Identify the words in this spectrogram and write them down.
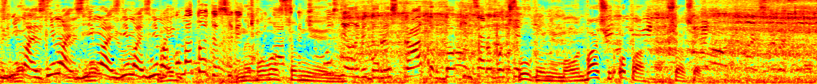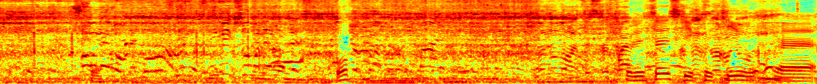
Знімай, знімай, знімай, знімай, знімай. Коментуйте Не відео, було будь ласка. сумнівів. Чому зняли відеореєстратор до кінця робочого слухай Німо, он бачив? Опа, щас, щас. Що? Оп. Поліцейський хотів е,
